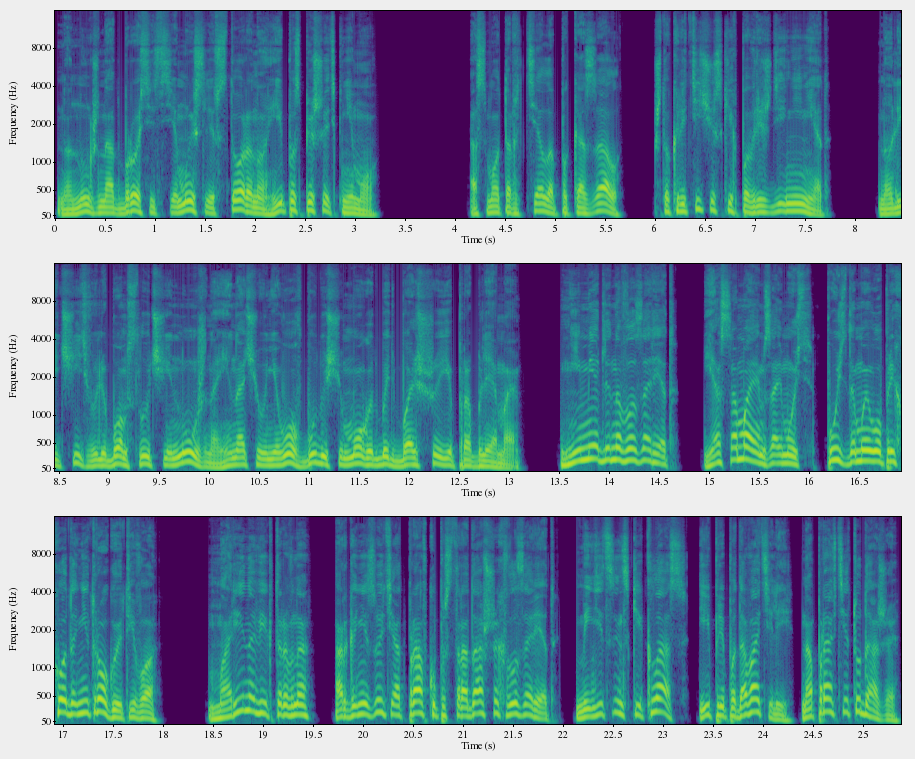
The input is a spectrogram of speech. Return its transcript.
Но нужно отбросить все мысли в сторону и поспешить к нему. Осмотр тела показал, что критических повреждений нет. Но лечить в любом случае нужно, иначе у него в будущем могут быть большие проблемы. «Немедленно в лазарет. Я сама им займусь. Пусть до моего прихода не трогают его. Марина Викторовна, организуйте отправку пострадавших в лазарет. Медицинский класс и преподавателей направьте туда же.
